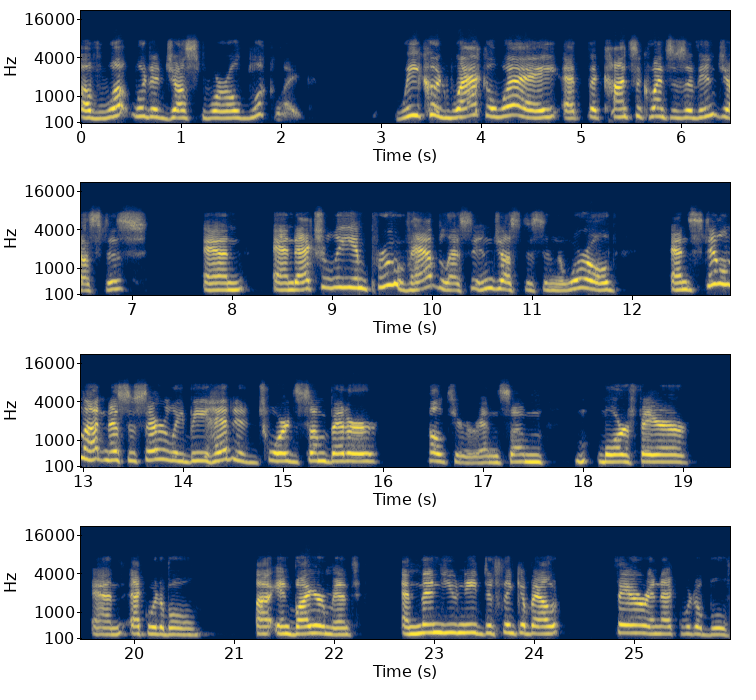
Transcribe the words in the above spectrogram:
of what would a just world look like. We could whack away at the consequences of injustice and and actually improve, have less injustice in the world, and still not necessarily be headed towards some better culture and some more fair and equitable uh, environment. And then you need to think about fair and equitable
